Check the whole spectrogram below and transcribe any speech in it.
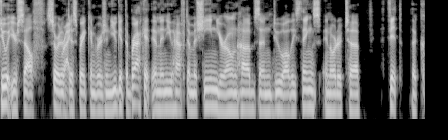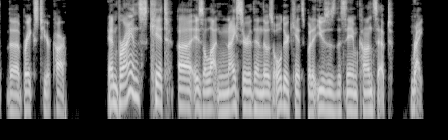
do it yourself sort of Right. disc brake conversion. You get the bracket and then you have to machine your own hubs and do all these things in order to fit the the brakes to your car. And Brian's kit uh, is a lot nicer than those older kits, but it uses the same concept Right.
